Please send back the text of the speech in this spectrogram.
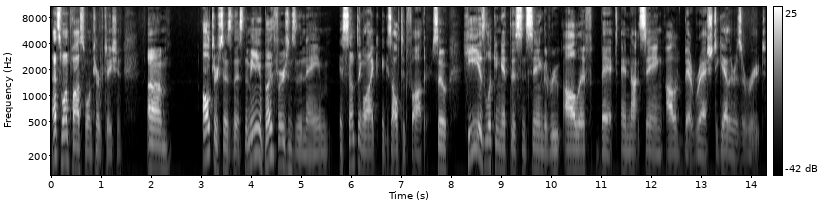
That's one possible interpretation. Um, Alter says this the meaning of both versions of the name is something like exalted father. So he is looking at this and seeing the root aleph bet and not seeing aleph bet resh together as a root.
